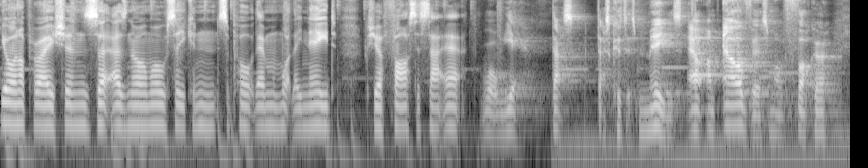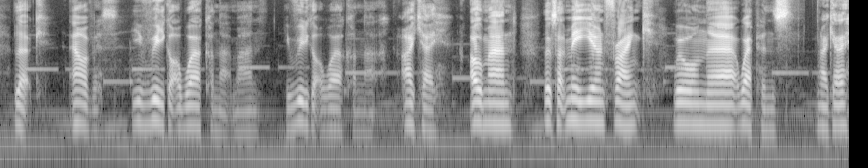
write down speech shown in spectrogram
you're on operations uh, as normal, so you can support them and what they need because you're fastest at it. Well, yeah, that's that's because it's me. It's El- I'm Elvis, motherfucker. Look, Elvis, you've really got to work on that, man. You really got to work on that. Okay, old man, looks like me, you, and Frank, we're on uh, weapons. Okay,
